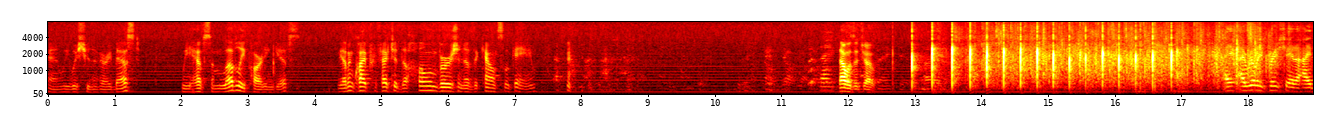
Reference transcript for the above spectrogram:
and we wish you the very best. We have some lovely parting gifts. We haven't quite perfected the home version of the council game. That was a joke. I, I really appreciate it. I'm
